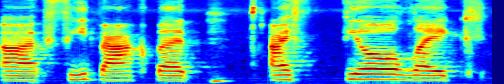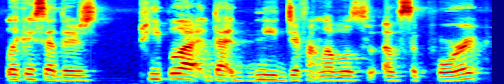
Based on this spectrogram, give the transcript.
uh, feedback, but I feel like, like I said, there's people that, that need different levels of support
